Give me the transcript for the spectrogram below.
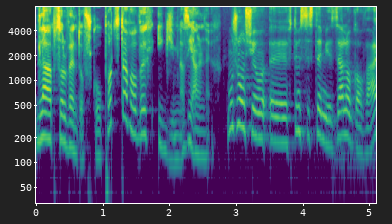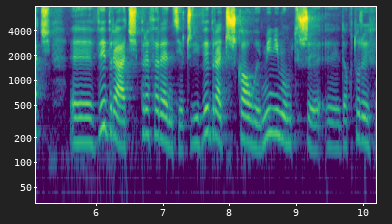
dla absolwentów szkół podstawowych i gimnazjalnych. Muszą się y, w tym systemie zalogować, y, wybrać preferencje, czyli wybrać szkoły minimum trzy, y, do których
